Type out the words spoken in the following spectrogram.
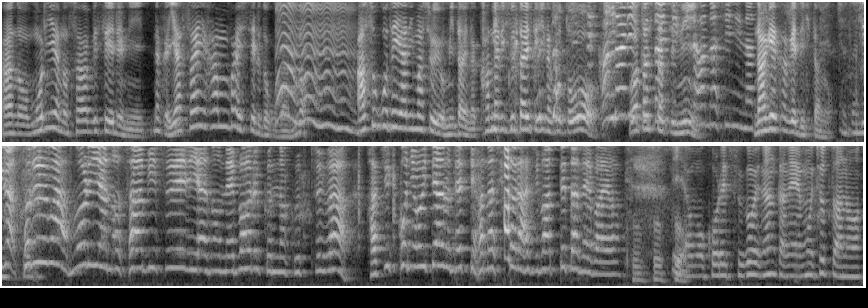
あの森屋のサービスエリアになんか野菜販売してるとこがあるの、うんうんうんうん。あそこでやりましょうよみたいなかなり具体的なことを 私たちに投げかけてきたの。違うそれは守谷のサービスエリアのネバールくんのグッズが端っこに置いてあるねって話から始まってたねばよ。そうそうそいうやもうこれすごい。なんかねもうちょっとあの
